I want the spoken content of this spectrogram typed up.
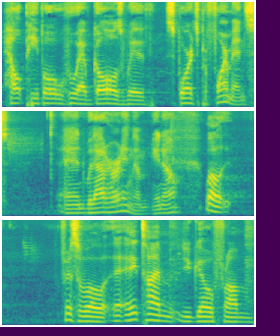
help people who have goals with sports performance, and without hurting them. You know. Well, first of all, anytime you go from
